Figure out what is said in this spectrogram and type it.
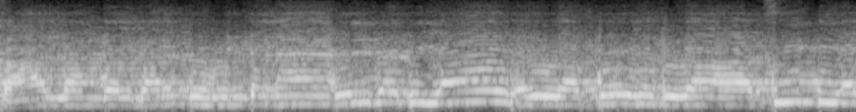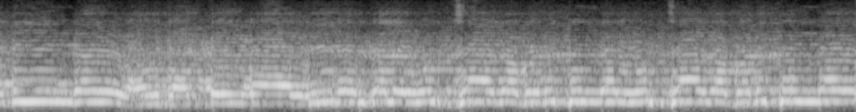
காலங்கள் மறந்து விட்டன. செல்வது யார்? செல்ல போவது யார்? சீட்டி அடியுங்கள். கை தட்டுங்கள். வீரர்களை உற்சாகப்படுத்துங்கள் உற்சாகப்படுத்துங்கள்.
